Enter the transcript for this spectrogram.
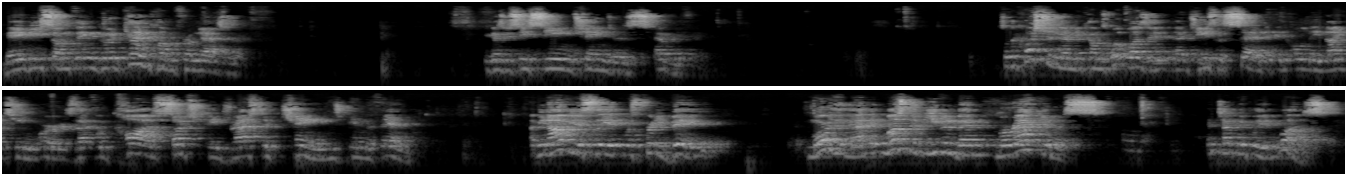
Maybe something good can come from Nazareth. Because you see, seeing changes everything. So the question then becomes what was it that Jesus said in only 19 words that would cause such a drastic change in Nathanael? I mean, obviously it was pretty big. More than that, it must have even been miraculous. And technically it was.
